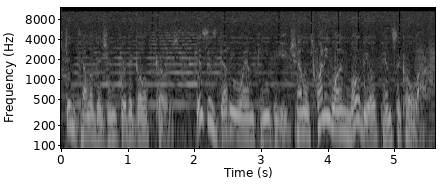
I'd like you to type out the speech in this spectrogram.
Christian television for the Gulf Coast. This is WMPV, Channel 21, Mobile, Pensacola.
